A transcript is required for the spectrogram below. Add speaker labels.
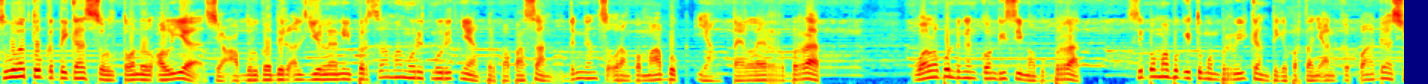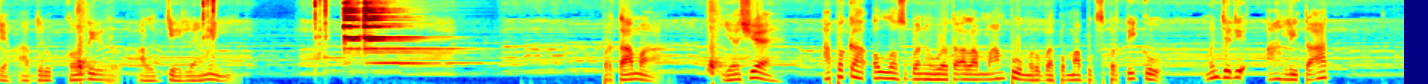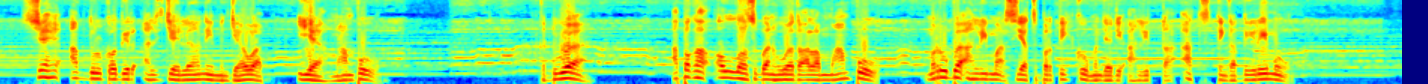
Speaker 1: Suatu ketika Sultanul Aulia Syekh Abdul Qadir Al-Jilani bersama murid-muridnya berpapasan dengan seorang pemabuk yang teler berat. Walaupun dengan kondisi mabuk berat, si pemabuk itu memberikan tiga pertanyaan kepada Syekh Abdul Qadir Al-Jilani. Pertama, Ya Syekh, apakah Allah Subhanahu wa taala mampu merubah pemabuk sepertiku menjadi ahli taat? Syekh Abdul Qadir Al-Jailani menjawab, "Iya, mampu." Kedua, apakah Allah Subhanahu wa taala mampu merubah ahli maksiat sepertiku menjadi ahli taat setingkat dirimu?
